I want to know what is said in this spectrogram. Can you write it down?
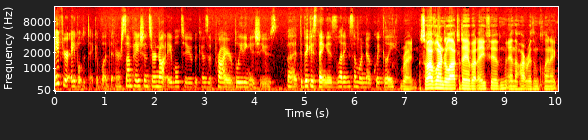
If you're able to take a blood thinner. Some patients are not able to because of prior bleeding issues. But the biggest thing is letting someone know quickly. Right. So I've learned a lot today about AFib and the Heart Rhythm Clinic.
